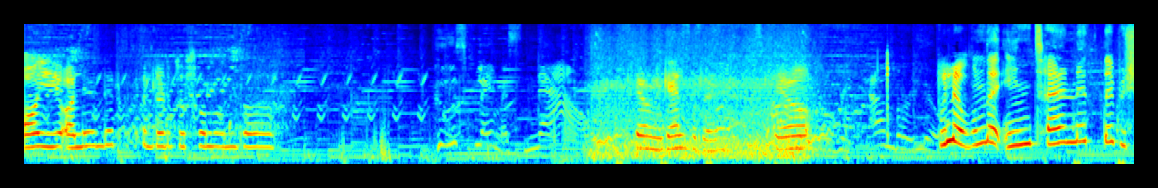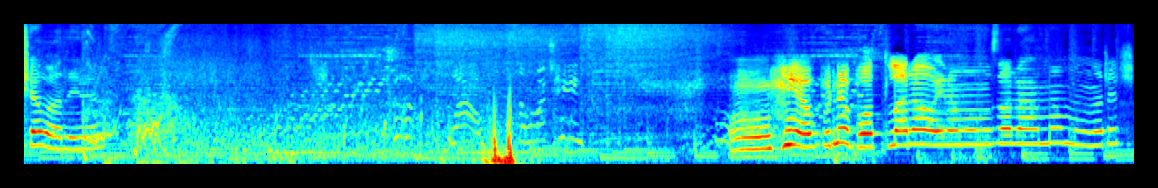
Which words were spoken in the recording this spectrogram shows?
Ay alevler öldürdü sonunda. Leon gel buraya. Ya bu ne? Bunda internette bir şey var ya. Hmm, ya bu ne? Botlara oynamamıza rağmen bunlar hiç...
